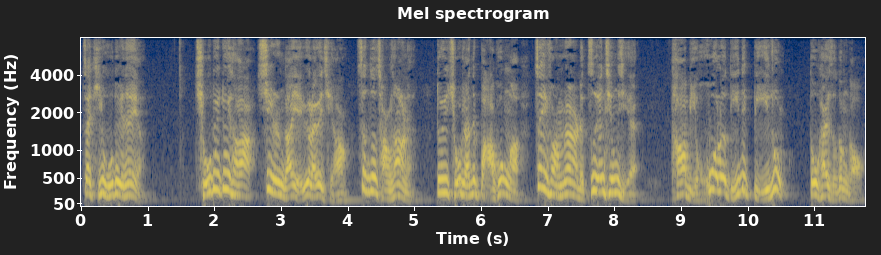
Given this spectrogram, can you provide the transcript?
在鹈鹕队内啊，球队对他信任感也越来越强，甚至场上呢，对于球权的把控啊，这方面的资源倾斜，他比霍勒迪的比重都开始更高。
